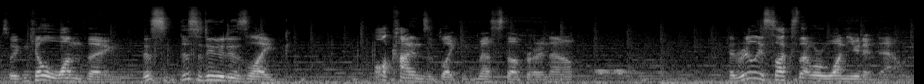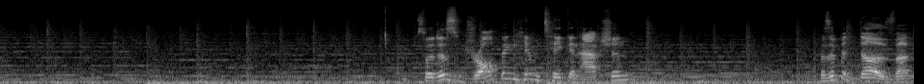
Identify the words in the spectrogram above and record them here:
So we can kill one thing. This this dude is like all kinds of like messed up right now. It really sucks that we're one unit down. So does dropping him take an action? Because if it does, that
